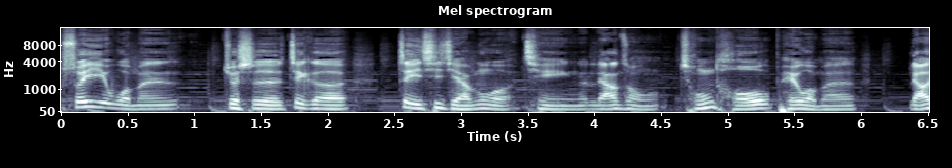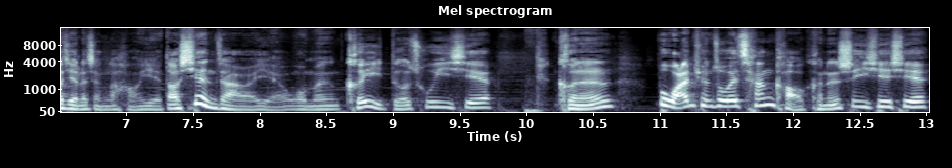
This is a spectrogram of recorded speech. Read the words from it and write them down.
所以，我们就是这个这一期节目，请梁总从头陪我们了解了整个行业。到现在而言，我们可以得出一些可能不完全作为参考，可能是一些些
